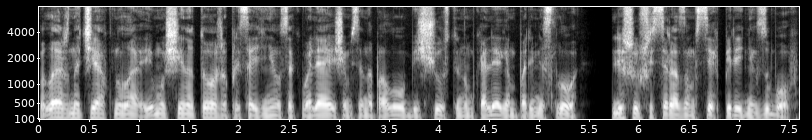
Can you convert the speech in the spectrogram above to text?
Влажно чавкнуло, и мужчина тоже присоединился к валяющимся на полу бесчувственным коллегам по ремеслу, лишившись разом всех передних зубов.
